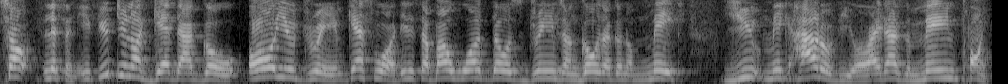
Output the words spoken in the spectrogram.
So listen, if you do not get that goal or your dream, guess what? It is about what those dreams and goals are going to make you make out of you, all right? That's the main point.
